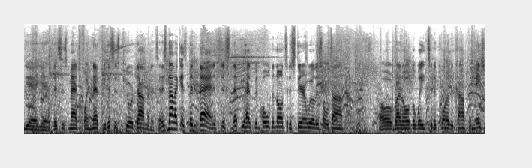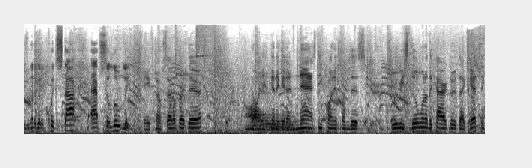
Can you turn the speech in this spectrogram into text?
Yeah, yeah. This is match point Nephew. This is pure dominance. And it's not like it's been bad. It's just Nephew has been holding on to the steering wheel this whole time. All right, all the way to the corner of the confirmations. We're going to get a quick stop. Absolutely. Safe jump setup right there. Oh, and he's going to get a nasty punish from this. Drury still one of the characters that gets a,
